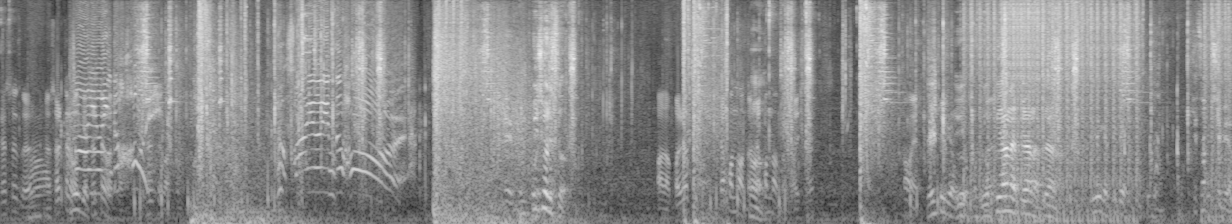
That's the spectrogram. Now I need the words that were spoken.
패스들. 아, 야, 설대 맞다. 설대 맞다. 설대 맞다. Fire in the hole! 삐셜 있어 아, 나 걸렸어. 짝건 나온다. 어. 짝건 나온다. 나이스. 형, 왜? 왼쪽이야 이거 이거 삐 하나 삐 하나 삐 하나 삐가 삐가 키섭집이야.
